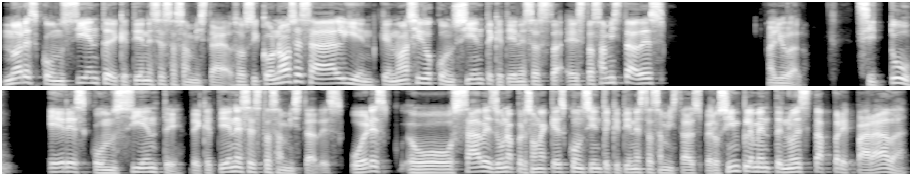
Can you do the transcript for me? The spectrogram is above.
no eres consciente de que tienes esas amistades o si conoces a alguien que no ha sido consciente que tienes estas amistades, ayúdalo. Si tú eres consciente de que tienes estas amistades o eres o sabes de una persona que es consciente que tiene estas amistades, pero simplemente no está preparada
